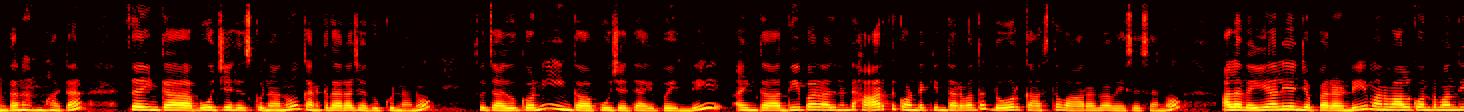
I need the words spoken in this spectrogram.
ఉంటాను అనమాట సో ఇంకా పూజ చేసేసుకున్నాను కనకదార చదువుకున్నాను. సో చదువుకొని ఇంకా పూజ అయితే అయిపోయింది. ఇంకా దీపారాధన అంటే హారతి కొండెక్కిన తర్వాత డోర్ కాస్త వారగా వేసేసాను. అలా వేయాలి అని చెప్పారండి. మన వాళ్ళు కొంతమంది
